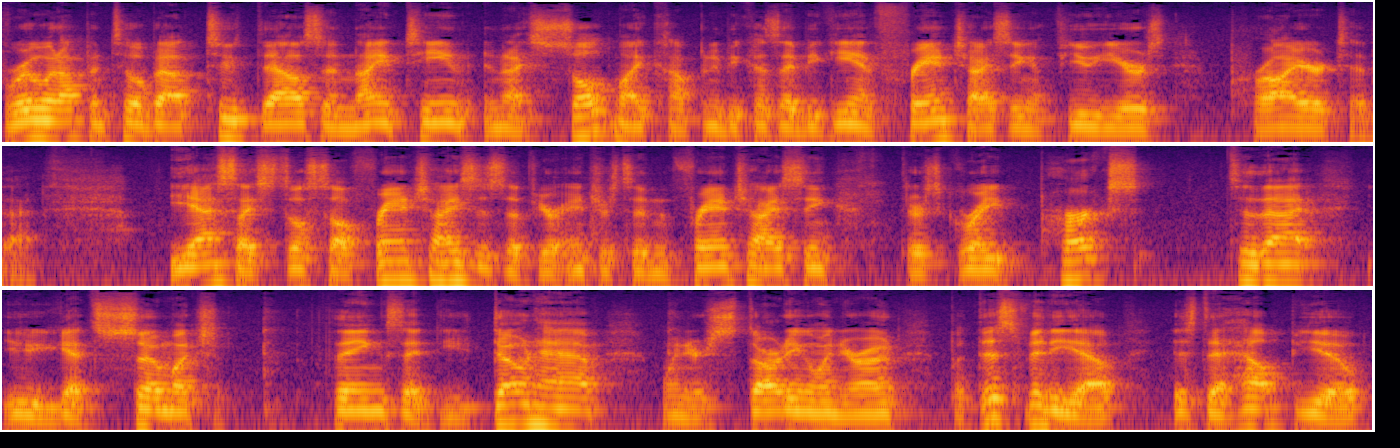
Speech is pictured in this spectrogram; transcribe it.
grew it up until about 2019 and I sold my company because I began franchising a few years prior to that. Yes, I still sell franchises if you're interested in franchising. There's great perks to that. You get so much things that you don't have when you're starting on your own. But this video is to help you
